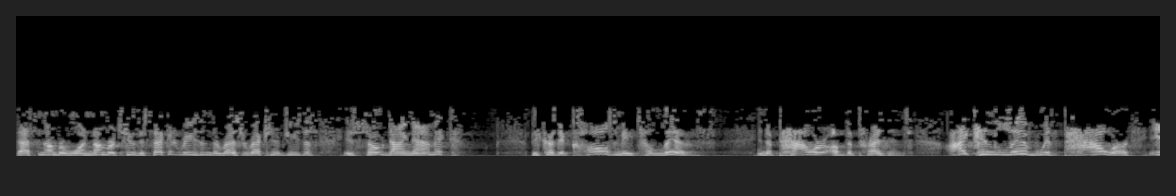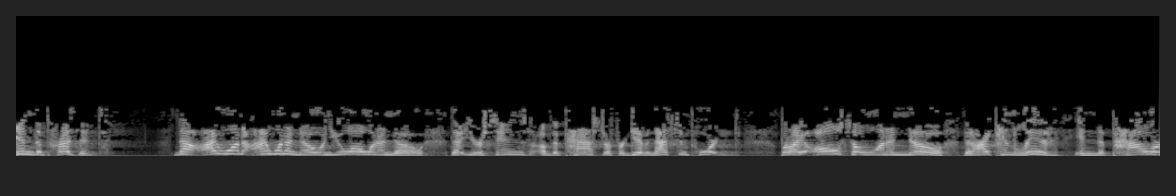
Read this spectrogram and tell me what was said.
That's number one. Number two, the second reason the resurrection of Jesus is so dynamic because it calls me to live in the power of the present. I can live with power in the present. Now, I want, I want to know, and you all want to know, that your sins of the past are forgiven. That's important. But I also want to know that I can live in the power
